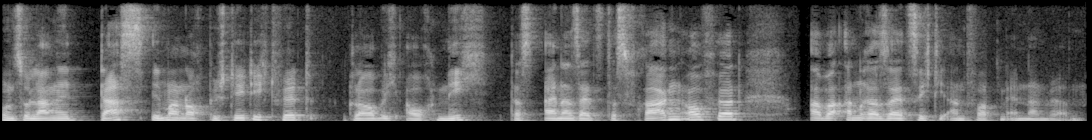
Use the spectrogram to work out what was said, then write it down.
Und solange das immer noch bestätigt wird, glaube ich auch nicht, dass einerseits das Fragen aufhört, aber andererseits sich die Antworten ändern werden.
